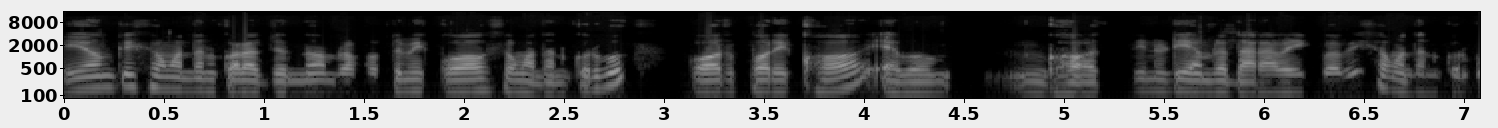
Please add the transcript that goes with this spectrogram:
এই অঙ্কের সমাধান করার জন্য আমরা প্রথমে ক সমাধান করব। কর পরে খ এবং ঘ তিনটি আমরা ধারাবাহিকভাবে সমাধান করব।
